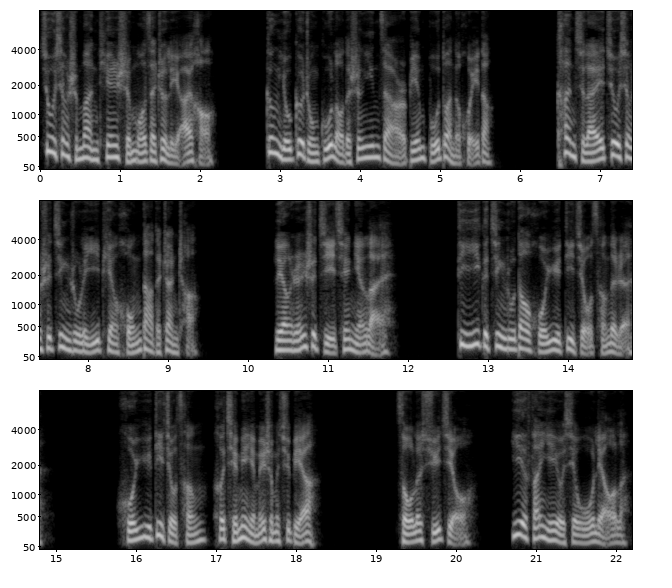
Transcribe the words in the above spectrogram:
就像是漫天神魔在这里哀嚎。更有各种古老的声音在耳边不断的回荡，看起来就像是进入了一片宏大的战场。两人是几千年来第一个进入到火域第九层的人。火域第九层和前面也没什么区别啊。走了许久，叶凡也有些无聊了。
